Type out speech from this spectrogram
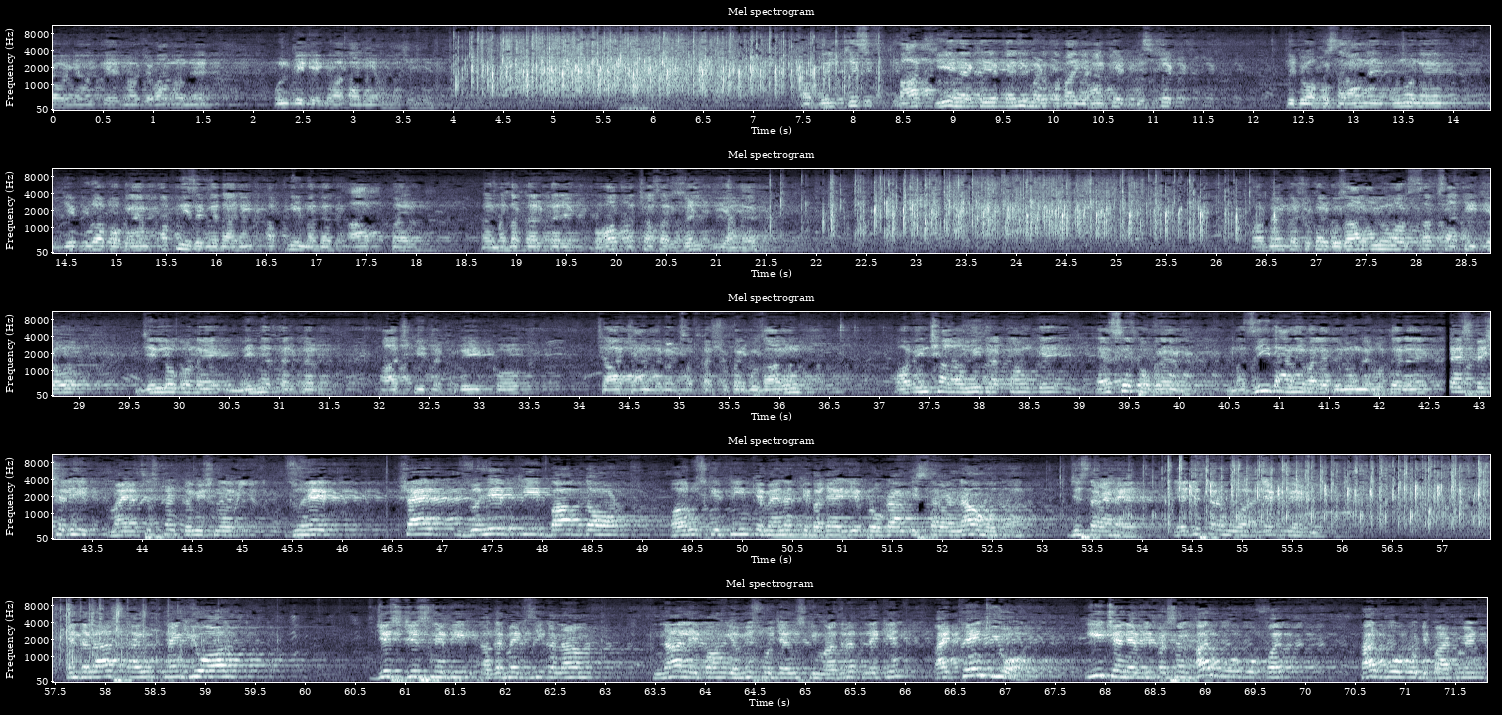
کیا اور یہاں کے نوجوانوں نے ان کے لیے گواہ تعلیاں ہونی چاہیے۔ اور دلچسپ بات یہ ہے کہ پہلی مرتبہ یہاں کے ڈسٹرکٹ کے جو آفیسران ہیں، انہوں نے یہ پورا پروگرام اپنی ذمہ داری، اپنی مدد آپ پر مدد مطلب کر کر ایک بہت اچھا سا رزلٹ دیا ہے۔ اور میں ان کا شکر گزار بھی ہوں اور سب ساتھی جو جن لوگوں نے محنت کر کر آج کی تقریب کو چار چاند لگن سب کا شکر گزار ہوں اور انشاءاللہ امید رکھتا ہوں کہ ایسے پروگرام مزید آنے والے دنوں میں ہوتے رہیں۔ Especially my assistant commissioner Zohaib شاید زہیب کی باپ دوڑ اور اس کی ٹیم کے محنت کے بغیر یہ پروگرام اس طرح نہ ہوتا جس طرح ہے یا جس طرح ہوا لیٹ ویٹ میں in the last I would thank you all جس جس نے بھی اگر میں کسی کا نام نہ لے پاؤں یا مس ہو جائے اس کی معذرت، لیکن I thank you all each and every person ہر وہ وہ فرق ہر وہ وہ ڈپارٹمنٹ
